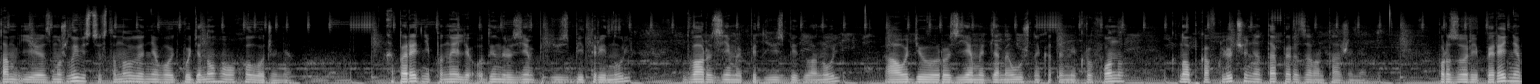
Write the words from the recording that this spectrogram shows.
Там є з можливістю встановлення водяного охолодження. На передній панелі один роз'єм під USB 3.0, два роз'єми під USB 2.0 аудіо роз'єми для наушника та мікрофону, кнопка включення та перезавантаження. Прозорі передня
